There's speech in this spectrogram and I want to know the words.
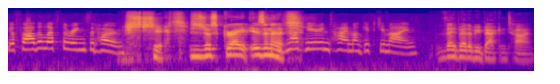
Your father left the rings at home. Shit. This is just great, isn't it? He's not here in time. I'll gift you mine. They better be back in time.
